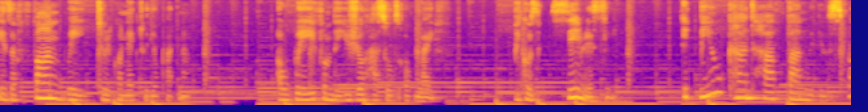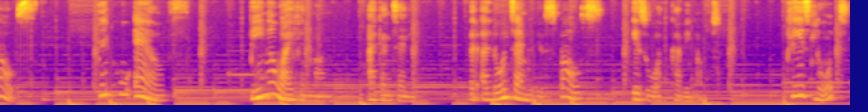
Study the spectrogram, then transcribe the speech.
is a fun way to reconnect with your partner, away from the usual hassles of life. Because seriously, if you can't have fun with your spouse, then who else? Being a wife and mom, I can tell you that alone time with your spouse is worth carving out. Please note,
